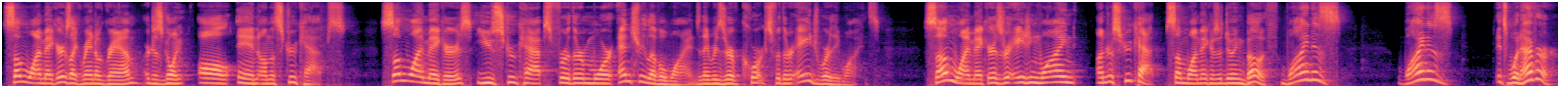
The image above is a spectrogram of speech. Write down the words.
Some winemakers, like Randall Grahm, are just going all in on the screw caps. Some winemakers use screw caps for their more entry level wines, and they reserve corks for their age worthy wines. Some winemakers are aging wine under screw cap. Some winemakers are doing both. Wine is, wine is, it's whatever.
